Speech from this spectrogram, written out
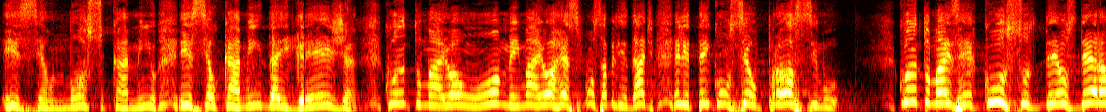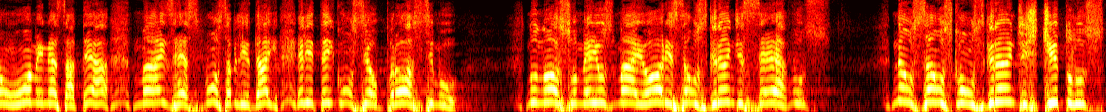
esse é o nosso caminho, esse é o caminho da igreja. Quanto maior um homem, maior responsabilidade ele tem com o seu próximo. Quanto mais recursos Deus der a um homem nessa terra, mais responsabilidade ele tem com o seu próximo. No nosso meio, os maiores são os grandes servos, não são os com os grandes títulos,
